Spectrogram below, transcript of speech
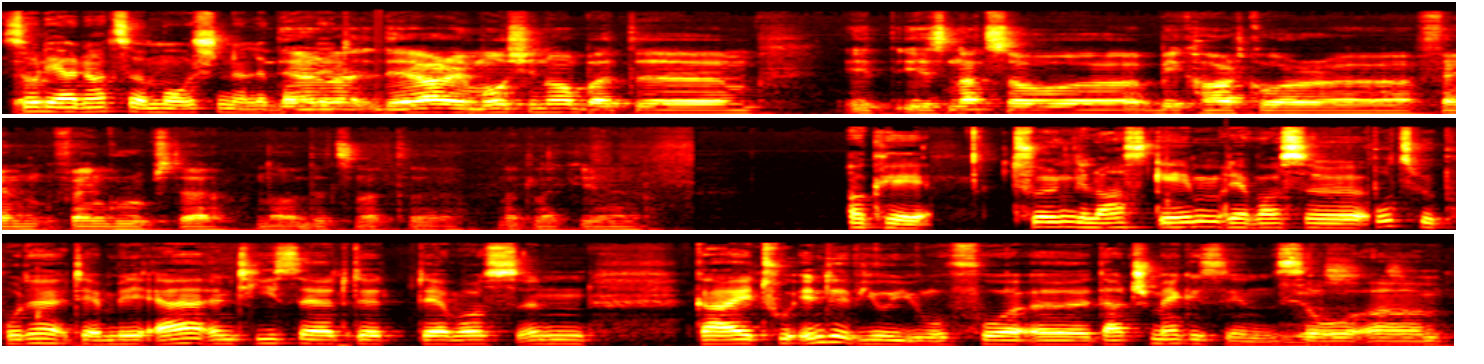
So they are not so emotional about they are, it. They are emotional, but um, it is not so uh, big hardcore fan fan groups there. No, that's not not like here. Okay. During the last game, there was a sports reporter at the MDR, and he said that there was a guy to interview you for a Dutch magazine. Yes. So, um,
